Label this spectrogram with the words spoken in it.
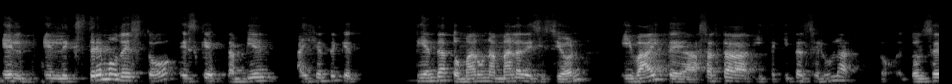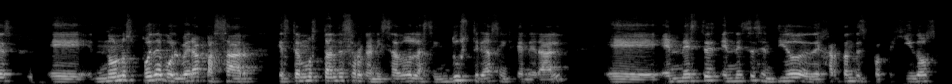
El, el extremo de esto es que también hay gente que tiende a tomar una mala decisión y va y te asalta y te quita el celular. Entonces, eh, no nos puede volver a pasar que estemos tan desorganizados las industrias en general, eh, en, este, en sentido de dejar tan desprotegidos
